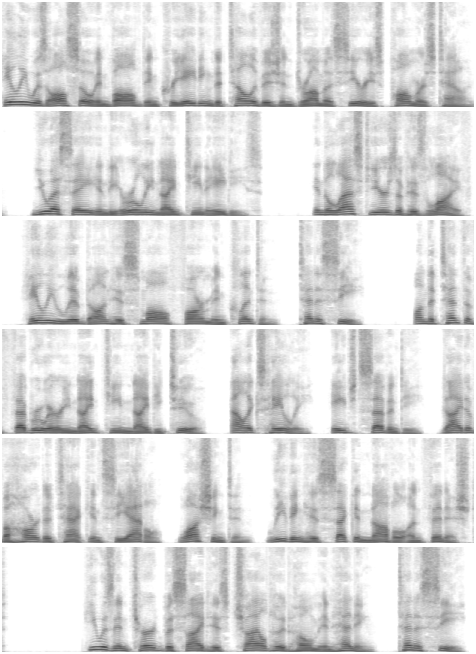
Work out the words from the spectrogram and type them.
Haley was also involved in creating the television drama series Palmerstown, USA in the early 1980s. In the last years of his life, Haley lived on his small farm in Clinton, Tennessee. On the 10th of February 1992, Alex Haley, aged 70, died of a heart attack in Seattle, Washington, leaving his second novel unfinished. He was interred beside his childhood home in Henning, Tennessee.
